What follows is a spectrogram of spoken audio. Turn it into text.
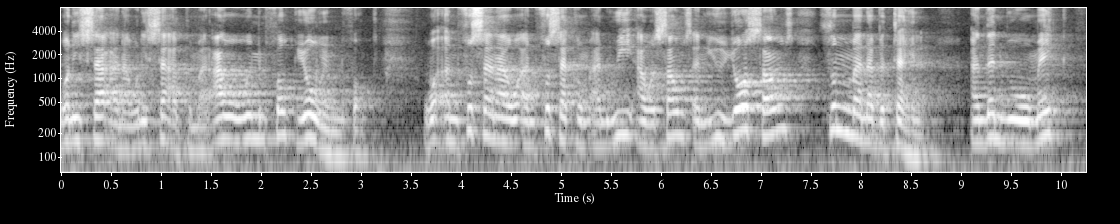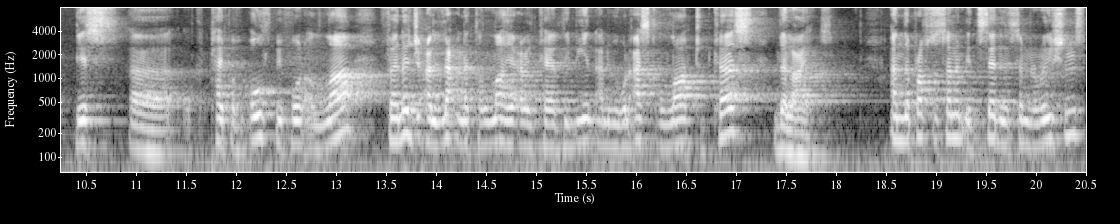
وَنِسَاءَنَا وَنِسَاءَكُمْ And our women folk, your women folk. وأنفسنا وأنفسكم and we ourselves and you yourselves ثم نبتهل and then we will make this uh, type of oath before Allah فنجعل لعنة الله على الكاذبين and we will ask Allah to curse the liars and the Prophet ﷺ, it said in some narrations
